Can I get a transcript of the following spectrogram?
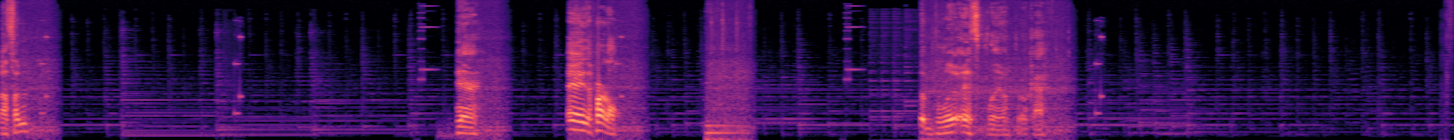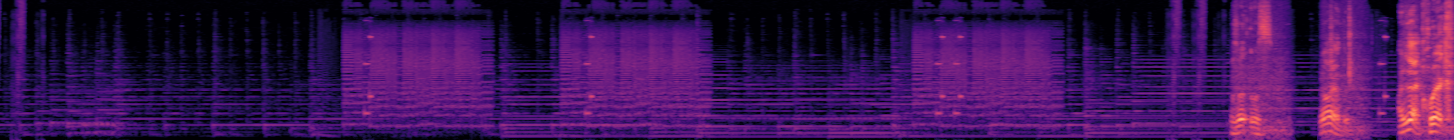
Nothing. Here. Hey, the portal. The blue, it's blue, okay. That quick.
